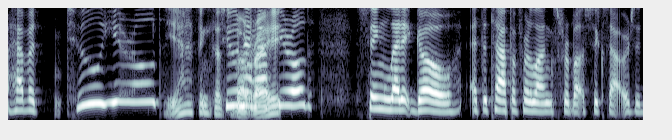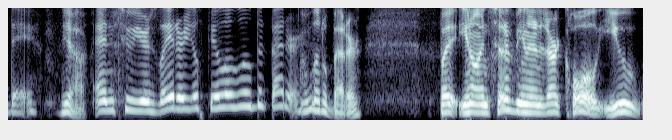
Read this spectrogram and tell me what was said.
have a two year old, yeah, I think that's two and a half right. year old, sing "Let It Go" at the top of her lungs for about six hours a day, Yeah. and two years later, you'll feel a little bit better. a little better. But you know, instead of being in a dark hole, you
